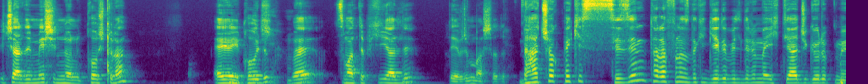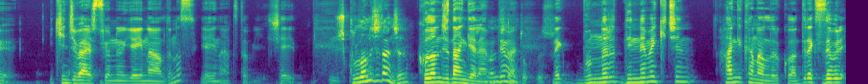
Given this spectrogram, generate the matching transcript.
içeride bir machine learning koşturan AI'yi koyduk ve Smart Tap 2 geldi. Devrim başladı. Daha çok peki sizin tarafınızdaki geri bildirim ve ihtiyacı görüp mü ikinci versiyonu yayına aldınız? Yayın artık tabii şey Kullanıcıdan canım. kullanıcıdan gelen değil Kullanıcıdan mi? topluyorsun. Bunları dinlemek için hangi kanalları kullan? Direkt size böyle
